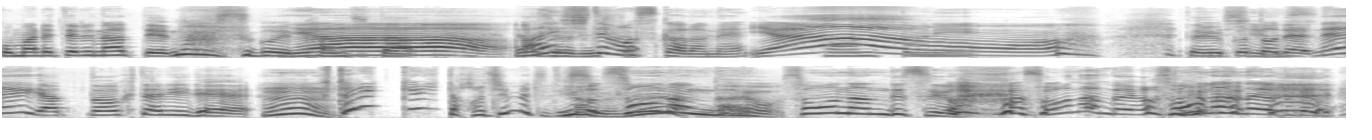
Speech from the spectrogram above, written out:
囲まれてるなっていうのをすごい感じた愛してますからねい。や本当に ということでねやっと二人でうん。二人っきりって初めてでいすよね。や、そうなんだよ。そうなんですよ。そうなんだよ。そうなんだよとか言って、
